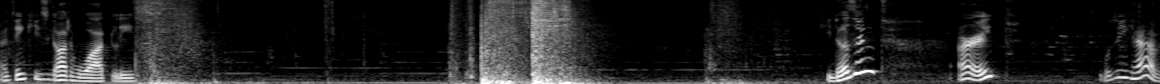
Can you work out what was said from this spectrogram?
I think he's got Huatli's. Doesn't? Alright. What does he have?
